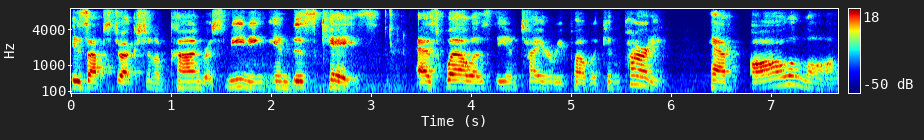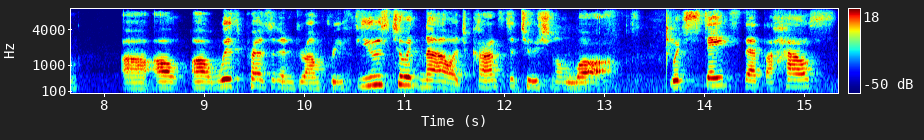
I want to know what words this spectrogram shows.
is obstruction of Congress, meaning in this case, as well as the entire Republican Party, have all along, uh, uh, with President Trump, refused to acknowledge constitutional law, which states that the House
